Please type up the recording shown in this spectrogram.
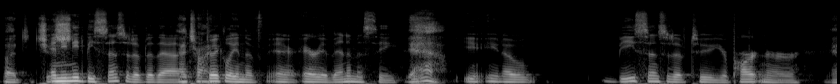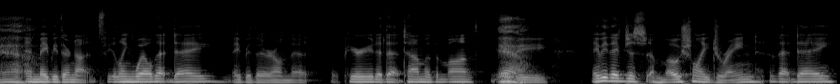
But just and you need to be sensitive to that, That's right. particularly in the area of intimacy. yeah, You, you know, be sensitive to your partner, yeah, and maybe they're not feeling well that day. Maybe they're on that their period at that time of the month. Yeah. Maybe maybe they've just emotionally drained that day.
